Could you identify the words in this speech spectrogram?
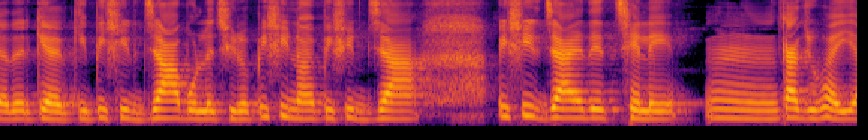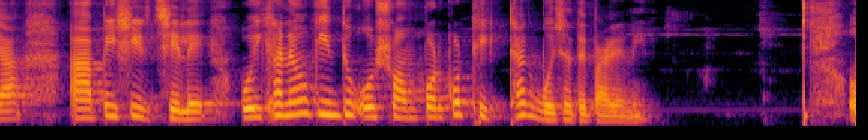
যাদেরকে আর কি, পিসির যা বলেছিল, পিসি নয়, পিসির যা, পিসির জায়েদের ছেলে কাজু ভাইয়া পিসির ছেলে, ওইখানেও কিন্তু ও সম্পর্ক ঠিকঠাক বোঝাতে পারেনি। ও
